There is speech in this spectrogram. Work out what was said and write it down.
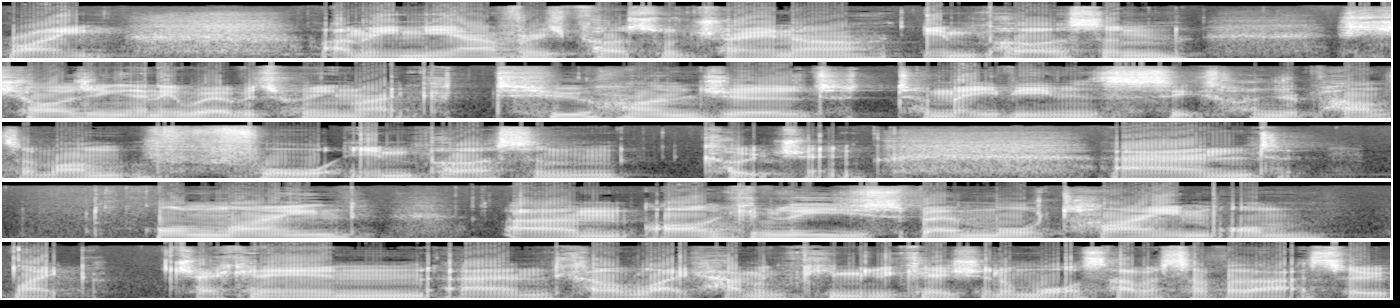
right? I mean, the average personal trainer in person is charging anywhere between like 200 to maybe even 600 pounds a month for in person coaching. And online, um, arguably you spend more time on like checking in and kind of like having communication on WhatsApp and stuff like that. So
